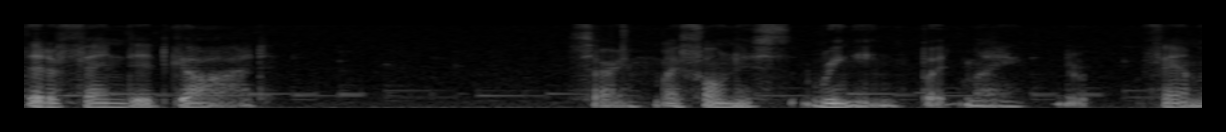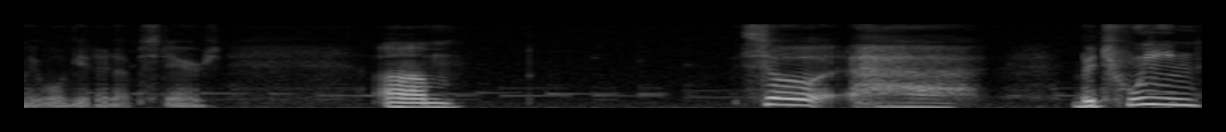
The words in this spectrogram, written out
that offended God. Sorry, my phone is ringing, but my family will get it upstairs. Um, so uh, between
